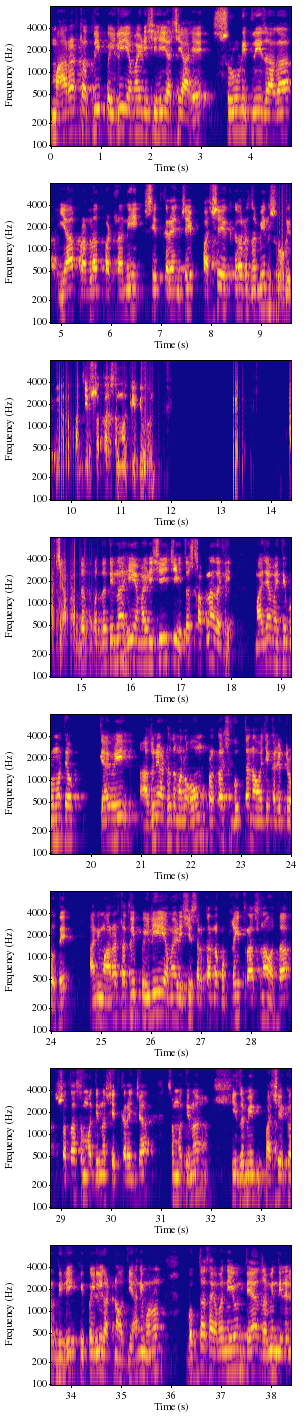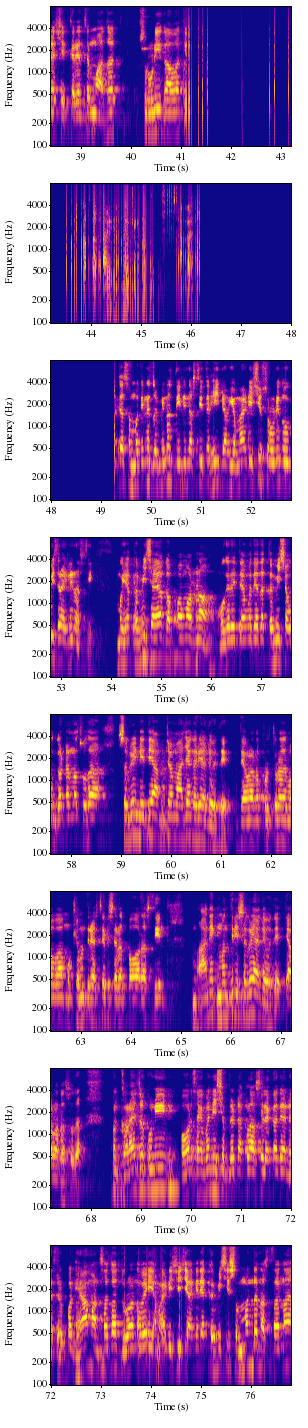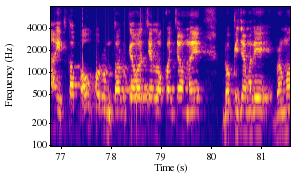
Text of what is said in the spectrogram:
महाराष्ट्रातली पहिली एम आय डी सी ही अशी आहे सुरूड इथली जागा या प्रल्हाद पाटलांनी शेतकऱ्यांचे पाचशे एकर जमीन सुरूड इथल्या लोकांची स्वतः संमती देऊन अशा पद्धत पद्धतीनं ही एम आय डी सीची इथं स्थापना झाली. माझ्या माहितीप्रमाणे त्या त्यावेळी अजूनही आठवतं मला ओम प्रकाश गुप्ता नावाचे कलेक्टर होते. आणि महाराष्ट्रातली पहिली एम आय डी सी सरकारला कुठलाही त्रास न होता स्वतः संमतीनं शेतकऱ्यांच्या संमतीनं ही जमीन पाचशे एकर दिली. ही पहिली घटना होती. आणि म्हणून गुप्ता साहेबांनी येऊन त्या जमीन दिलेल्या शेतकऱ्यांचं माझं सुरडी गावातील त्या संमतीने जमीनच दिली नसती तर ही एम आय डी सी सुरळीत उभीच राहिली नसती. मग ह्या कमीशा गप्पा मारणं वगैरे त्यामध्ये आता कमीशा उद्घाटनाला सुद्धा सगळे नेते आमच्या माझ्या घरी आले होते. त्यावेळेला पृथ्वीराज बाबा मुख्यमंत्री असतील शरद पवार असतील अनेक मंत्री सगळे आले होते त्यावेळेला सुद्धा. पण करायचं कोणी पवार साहेबांनी शब्द टाकला असेल एखाद्या आले असेल पण ह्या माणसाचा दुरान्वय एम आय डी सीची आणि त्या कमीशी संबंध नसताना इतका भाऊ करून तालुक्यावरच्या लोकांच्या मध्ये डोक्याच्या मध्ये भ्रम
